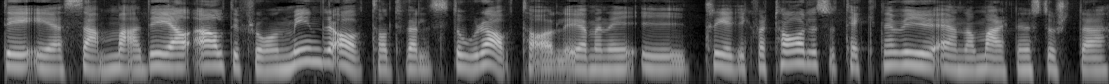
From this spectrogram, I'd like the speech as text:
det är samma. Det är all- allt ifrån mindre avtal till väldigt stora avtal. Jag menar, i- tredje kvartalet så tecknar vi ju en av marknadens största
